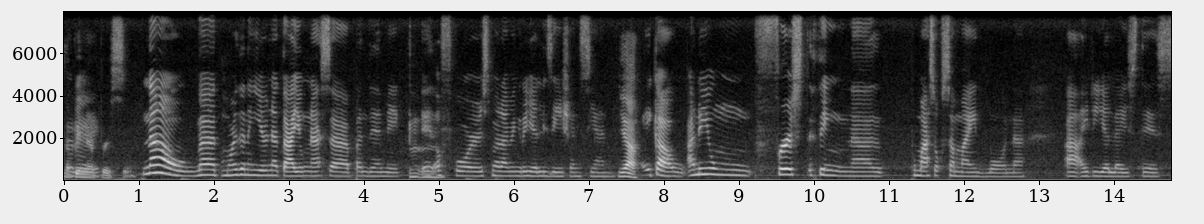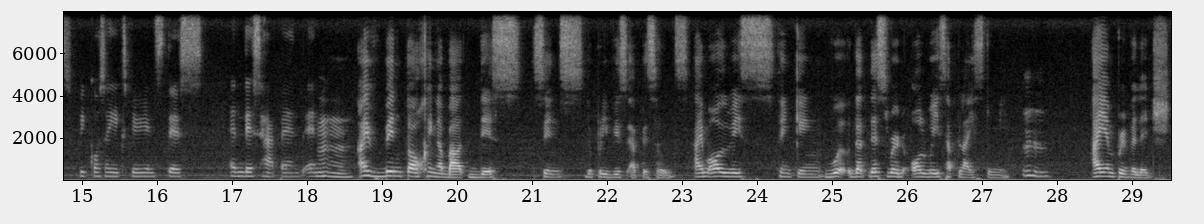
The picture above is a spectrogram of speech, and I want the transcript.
na pinapursue. Now, na more than a year na tayong nasa pandemic, and of course, maraming realizations yan. Yeah. Ikaw, ano yung first thing na pumasok sa mind mo na ah, I realized this because I experienced this and this happened and Mm-mm. I've been talking about this since the previous episodes. I'm always thinking w- that this word always applies to me. Mhm. I am privileged.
